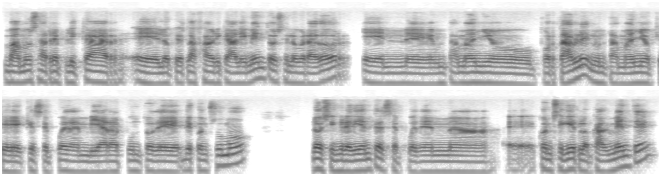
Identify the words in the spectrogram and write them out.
vamos a replicar eh, lo que es la fábrica de alimentos, el obrador, en eh, un tamaño portable, en un tamaño que, se pueda enviar al punto de, consumo. Los ingredientes se pueden ah, eh, conseguir localmente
